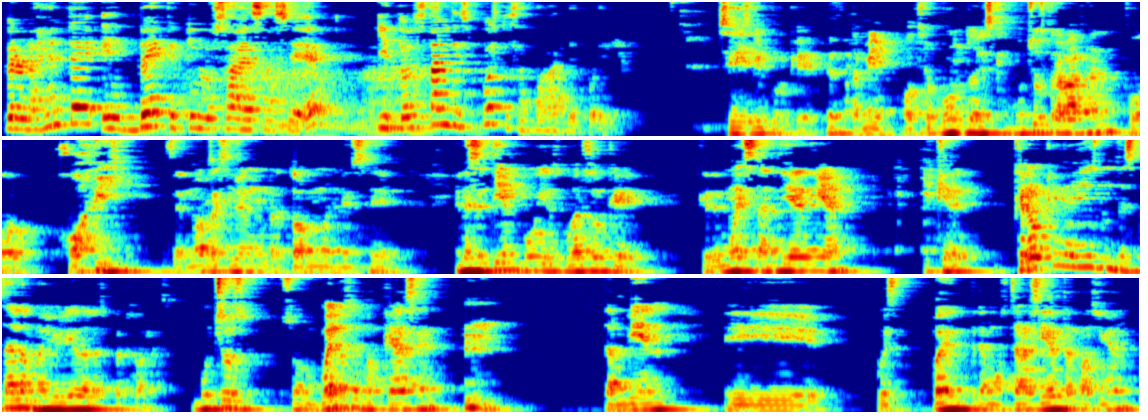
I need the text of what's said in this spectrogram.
pero la gente eh, ve que tú lo sabes hacer y entonces están dispuestos a pagarte por ello. Sí, sí, porque también otro punto es que muchos trabajan por hobby, o sea, no reciben un retorno en ese, en ese tiempo y esfuerzo que, que demuestran día a día y que creo que ahí es donde está la mayoría de las personas muchos son buenos en lo que hacen, también eh, pues pueden demostrar cierta pasión,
